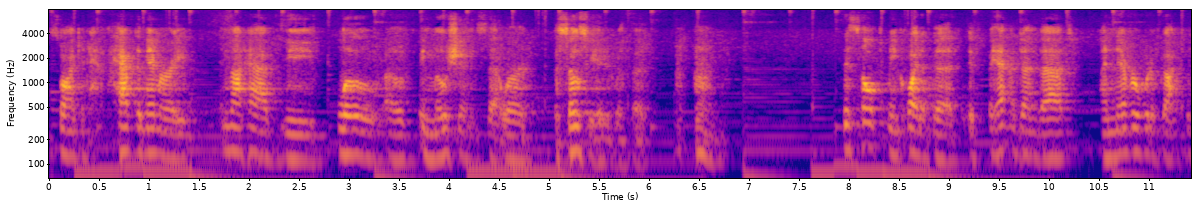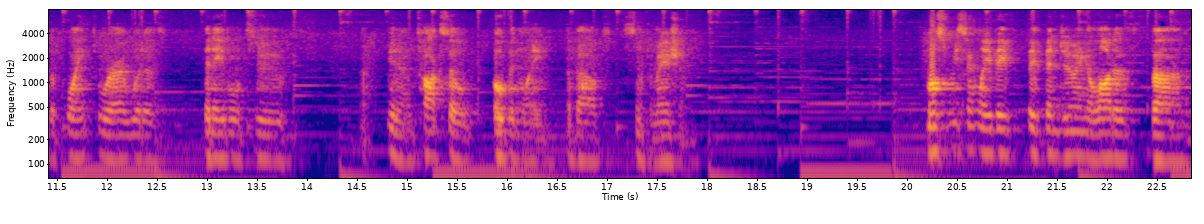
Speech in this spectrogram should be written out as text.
So I could have the memory and not have the flow of emotions that were associated with it. this helped me quite a bit. If they hadn't done that, I never would have gotten to the point to where I would have been able to, you know, talk so openly about this information. Most recently, they've, they've been doing a lot of um,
